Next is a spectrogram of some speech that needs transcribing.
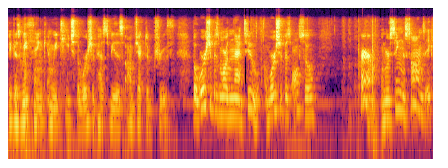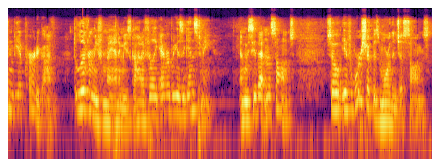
because we think and we teach that worship has to be this objective truth. But worship is more than that too. Worship is also prayer. When we're singing songs, it can be a prayer to God. Deliver me from my enemies, God. I feel like everybody is against me. And we see that in the Psalms. So if worship is more than just songs,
